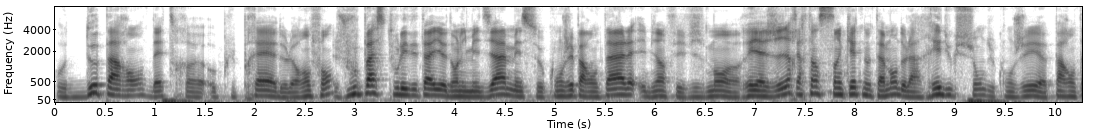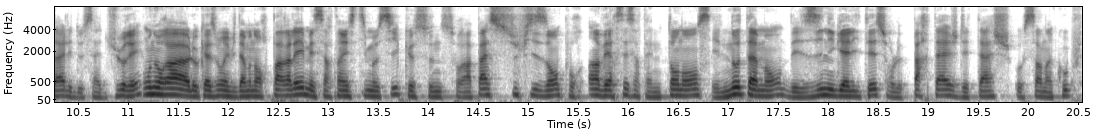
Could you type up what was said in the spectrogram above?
aux deux parents d'être euh, au plus près de leur enfant. Je vous passe tous les détails dans l'immédiat, mais ce congé parental eh bien, fait vivement euh, réagir. Certains s'inquiètent notamment de la réduction du congé parental et de sa durée. On aura l'occasion évidemment d'en reparler, mais certains estiment aussi que ce ne sera pas suffisant pour inverser certaines tendances et notamment des inégalités sur le partage des tâches au sein d'un couple,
